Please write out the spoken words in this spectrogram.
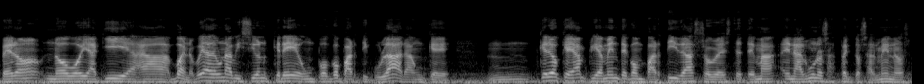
pero no voy aquí a... Bueno, voy a dar una visión creo un poco particular, aunque creo que ampliamente compartida sobre este tema, en algunos aspectos al menos,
